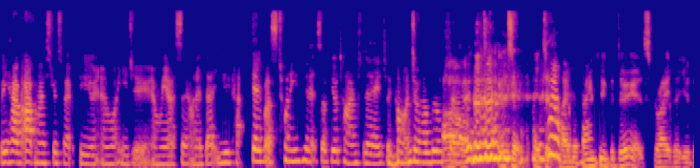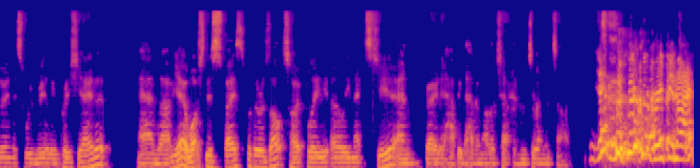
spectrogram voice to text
We have utmost respect for you and what you do, and we are so honored that you ha- gave us 20 minutes of your time today to come onto our little show. Oh, it's, a, it's a pleasure. Thank you for doing it. It's great that you're doing this. We really appreciate it. And um, yeah, watch this space for the results, hopefully early next year. And very happy to have another chat with you two anytime. Yeah, Rick and I,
